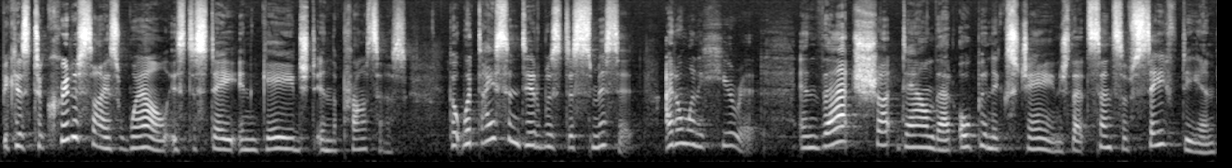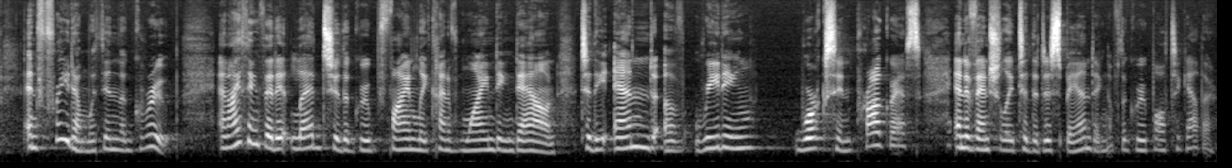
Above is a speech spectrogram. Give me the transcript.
because to criticize well is to stay engaged in the process. But what Dyson did was dismiss it. I don't want to hear it. And that shut down that open exchange, that sense of safety and, and freedom within the group. And I think that it led to the group finally kind of winding down to the end of reading works in progress and eventually to the disbanding of the group altogether.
